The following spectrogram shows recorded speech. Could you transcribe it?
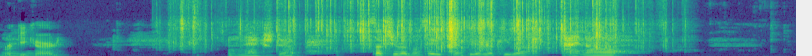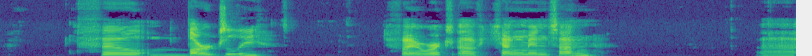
rookie Yeah. card. Next up, Sucks your red mosaic can't be a rookie though. I know. Phil Bardsley. Fireworks of Heung-min Son. Uh,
